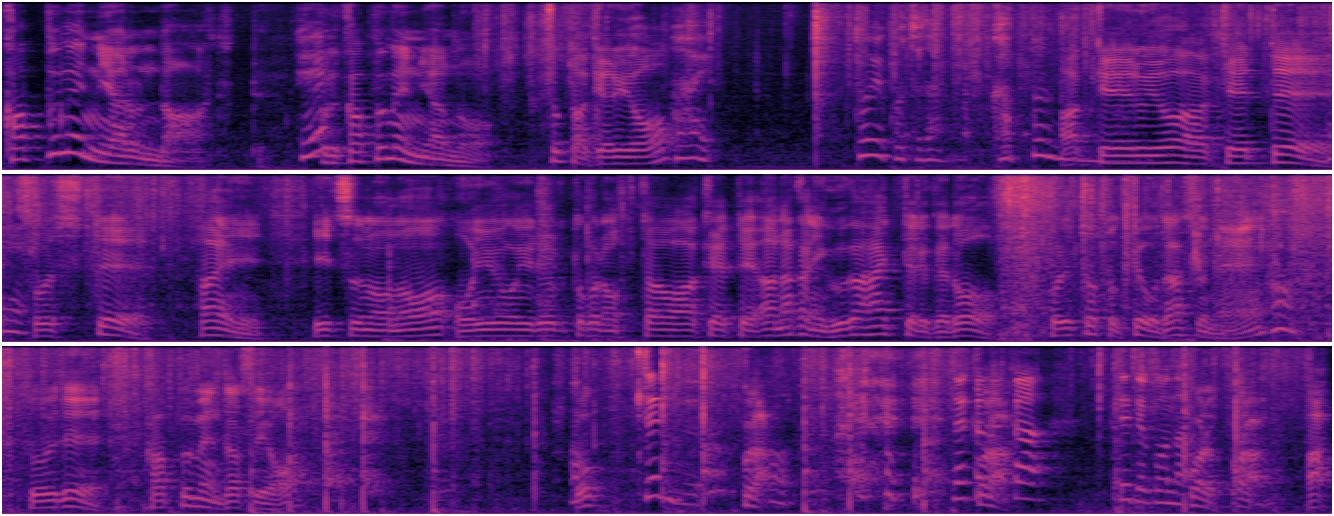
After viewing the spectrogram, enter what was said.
カップ麺にあるんだ。ってこれカップ麺にあるの。ちょっと開けるよ。はい。どういうことだろう？カップ麺。開けるよ。開けて、ええ、そしてはい。いつものお湯を入れるところの蓋を開けて。あ中に具が入ってるけどこれちょっと今日出すね、はそれでカップ麺出すよ全部。ほら。なかなか出てこない。ほらほら。あ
